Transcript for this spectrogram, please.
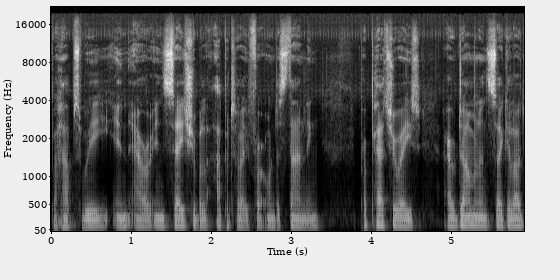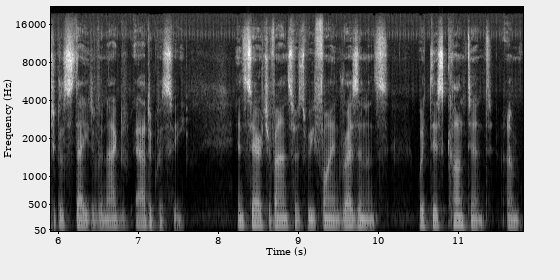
Perhaps we, in our insatiable appetite for understanding, perpetuate our dominant psychological state of inadequacy. In search of answers, we find resonance with this content, and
